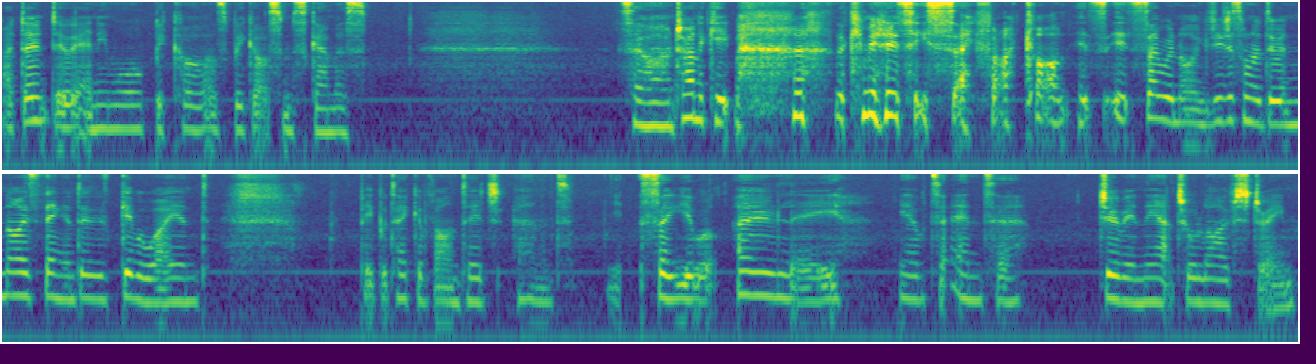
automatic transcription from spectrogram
I don't do it anymore because we got some scammers. So I'm trying to keep the community safe. I can't it's it's so annoying you just want to do a nice thing and do this giveaway and people take advantage and so you will only be able to enter during the actual live stream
